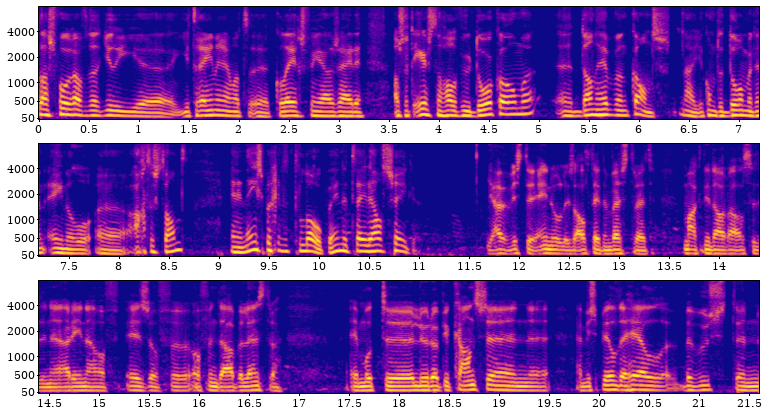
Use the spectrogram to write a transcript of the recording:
Ik vooraf dat jullie, uh, je trainer en wat uh, collega's van jou zeiden... als we het eerste half uur doorkomen, uh, dan hebben we een kans. Nou, je komt er door met een 1-0 achterstand. En ineens begint het te lopen, in de tweede helft zeker. Ja, we wisten 1-0 is altijd een wedstrijd. Maakt niet uit als het in de arena of is of, of in de Lenstra. Je moet luren op je kansen. En, en we speelden heel bewust en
